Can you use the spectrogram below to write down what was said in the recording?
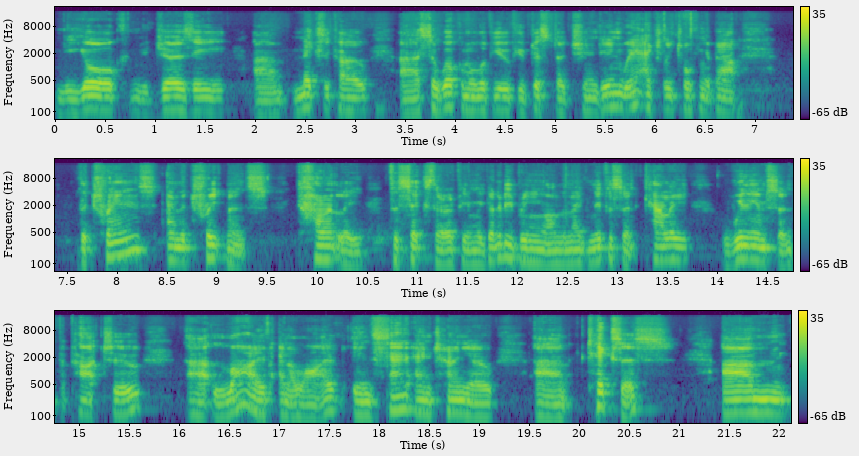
New York, New Jersey, um, Mexico. Uh, so, welcome all of you if you've just uh, tuned in. We're actually talking about the trends and the treatments currently for sex therapy. And we're going to be bringing on the magnificent Callie Williamson for part two, uh, live and alive in San Antonio, um, Texas. Um,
